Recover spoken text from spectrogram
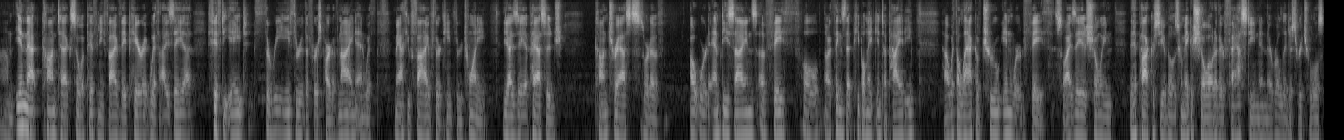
Um, in that context, so Epiphany 5, they pair it with Isaiah 58, 3 through the first part of 9, and with Matthew 5, 13 through 20. The Isaiah passage contrasts sort of outward empty signs of faithful or things that people make into piety uh, with a lack of true inward faith. So Isaiah is showing the hypocrisy of those who make a show out of their fasting and their religious rituals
